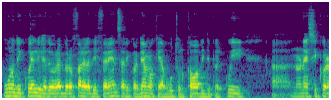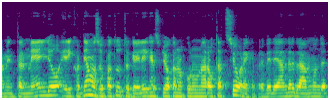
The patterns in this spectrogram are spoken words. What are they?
uno di quelli che dovrebbero fare la differenza, ricordiamo che ha avuto il Covid per cui Uh, non è sicuramente al meglio e ricordiamo soprattutto che i Lakers giocano con una rotazione che prevede Andre Drummond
